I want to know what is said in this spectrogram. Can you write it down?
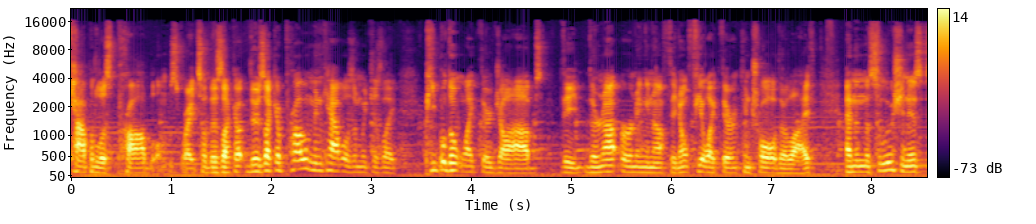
capitalist problems, right? So there's like a there's like a problem in capitalism which is like people don't like their jobs, they they're not earning enough, they don't feel like they're in control of their life, and then the solution is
